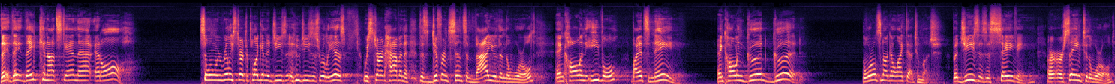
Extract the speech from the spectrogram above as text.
They, they, they cannot stand that at all. So when we really start to plug into Jesus, who Jesus really is, we start having a, this different sense of value than the world and calling evil by its name and calling good good. The world's not going to like that too much. But Jesus is saving or, or saying to the world,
